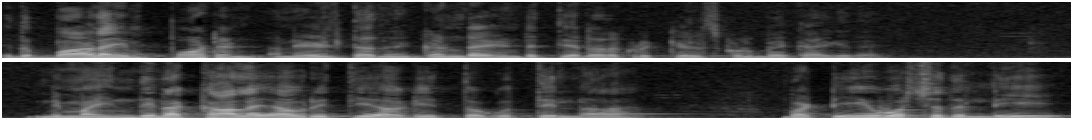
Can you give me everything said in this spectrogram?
ಇದು ಭಾಳ ಇಂಪಾರ್ಟೆಂಟ್ ನಾನು ಹೇಳ್ತಾ ಇದ್ದೇನೆ, ಗಂಡ ಹೆಂಡತಿ ಎಲ್ಲರೂ ಕೂಡ ಕೇಳಿಸ್ಕೊಳ್ಬೇಕಾಗಿದೆ. ನಿಮ್ಮ ಹಿಂದಿನ ಕಾಲ ಯಾವ ರೀತಿಯಾಗಿತ್ತೋ ಗೊತ್ತಿಲ್ಲ ಬಟ್ ಈ ವರ್ಷದಲ್ಲಿ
